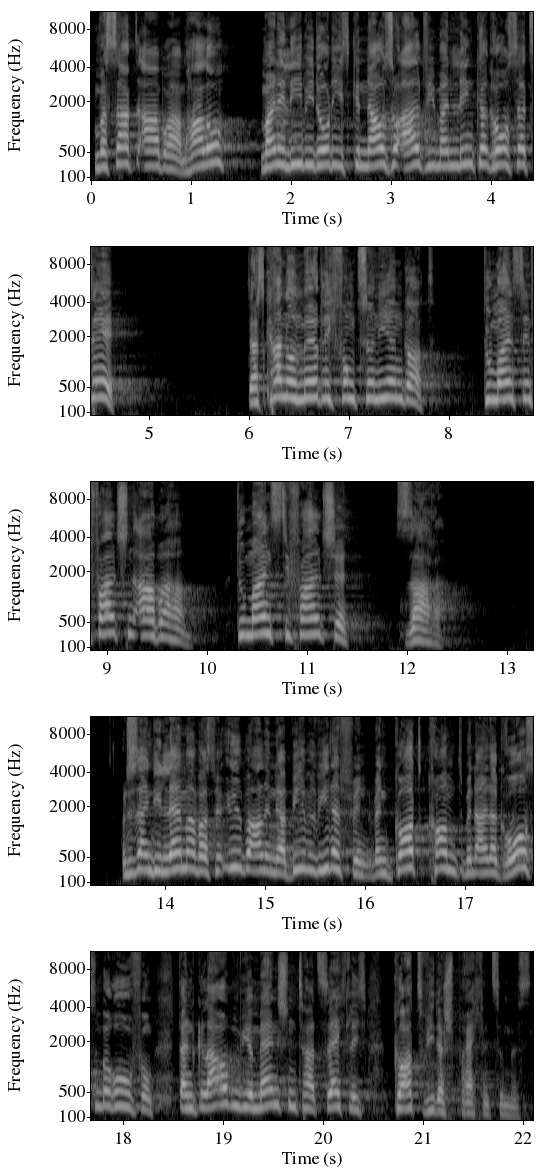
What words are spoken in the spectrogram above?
Und was sagt Abraham? Hallo, meine Libido, die ist genauso alt wie mein linker großer Zeh. Das kann unmöglich funktionieren, Gott. Du meinst den falschen Abraham. Du meinst die falsche Sarah. Und es ist ein Dilemma, was wir überall in der Bibel wiederfinden. Wenn Gott kommt mit einer großen Berufung, dann glauben wir Menschen tatsächlich, Gott widersprechen zu müssen.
